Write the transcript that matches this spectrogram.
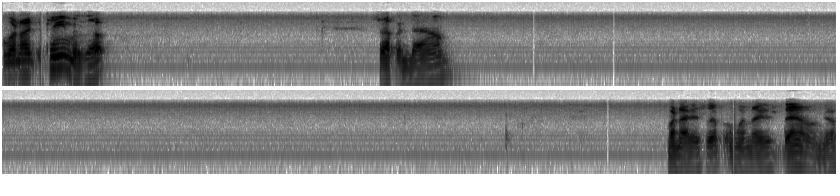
One night the team is up, it's up and down. One night it's up and one night it's down, yeah.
